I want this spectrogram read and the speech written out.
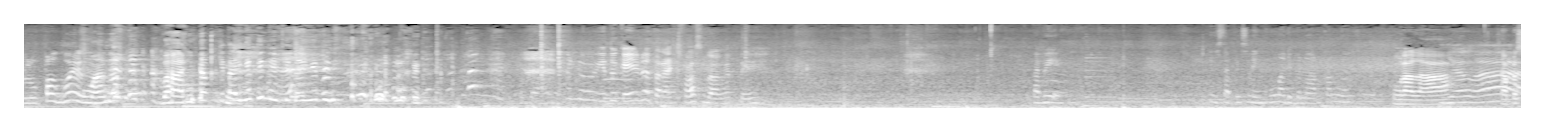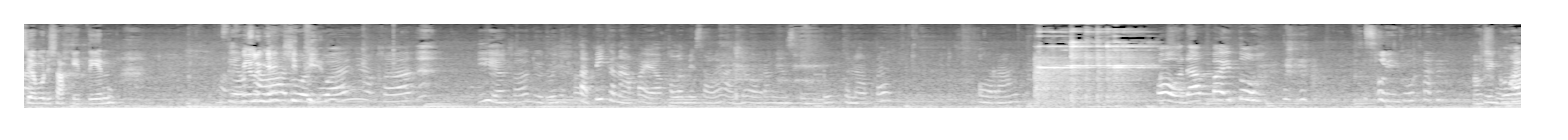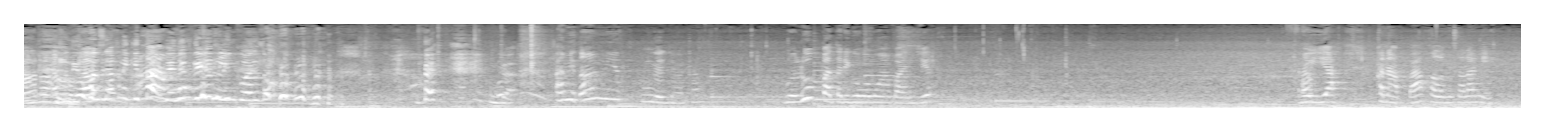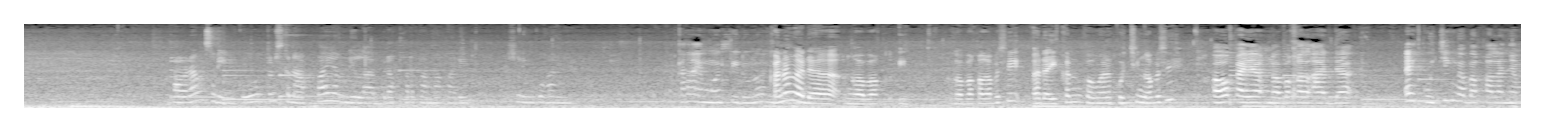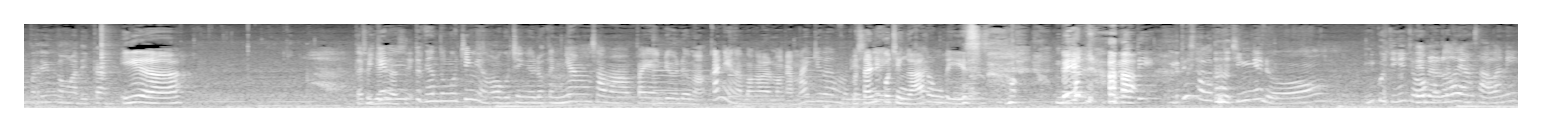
lupa gue yang mana. Banyak. Kita ingetin ya kita ingetin. Aduh itu kayaknya udah terekspos banget deh. Tapi Ih, tapi selingkuh nggak dibenarkan gak sih? enggak lah. Iyalah. siapa sih yang mau disakitin? Yang Tapi lu salah nyakitin. dua-duanya kan iya yang salah dua-duanya tapi kenapa ya kalau misalnya ada orang yang selingkuh kenapa orang oh ada apa itu? Selingkuhan. Selingkuhan? langsung dilabrak nih kita. Jangan kita selingkuhan semua enggak. Amit amit enggak jangan gue lupa tadi gue ngomong apa anjir. Oh iya kenapa kalau misalnya nih orang selingkuh terus kenapa yang dilabrak pertama kali itu selingkuhannya? Karena emosi dulu. Karena nggak ada nggak bak nggak bakal apa sih? Ada ikan kalau nggak ada kucing apa sih? Oh kayak nggak bakal ada eh kucing nggak bakalan nyamperin kalau nggak ada ikan? Iya. Tapi Bisa kan tergantung kucing ya. Kalau kucingnya udah kenyang sama apa yang dia udah makan ya nggak bakalan makan lagi lah mau dia Misalnya kucing garong. Riz. Nah, Beda. berarti berarti salah kucingnya dong. Ini kucingnya ya cowok menurut apa lo yang salah nih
